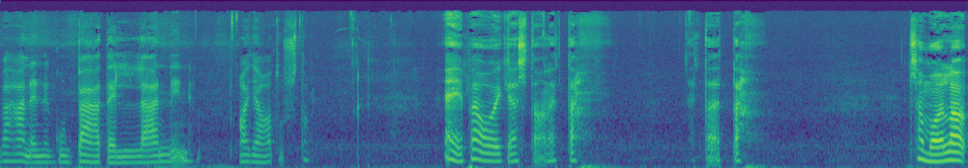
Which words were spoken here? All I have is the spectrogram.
vähän ennen kuin päätellään, niin ajatusta? Eipä oikeastaan, että, että, että samoilla,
